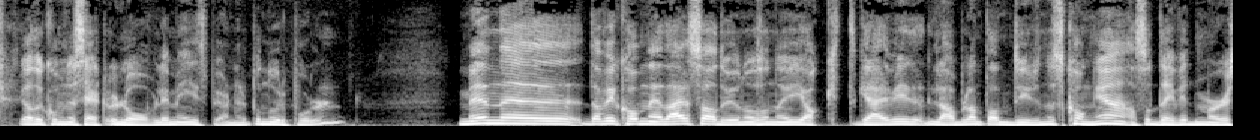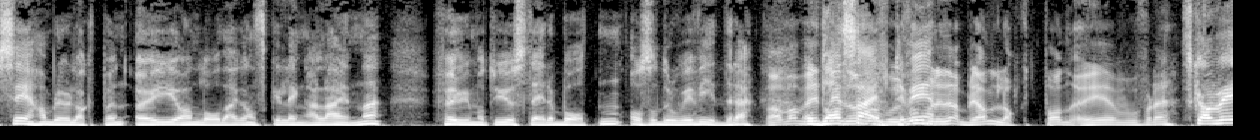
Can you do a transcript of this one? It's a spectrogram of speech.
Vi hadde kommunisert ulovlig med isbjørner på Nordpolen. Men eh, da vi kom ned der, så hadde vi jo noen sånne jaktgreier. Vi la blant annet Dyrenes konge, altså David Mercy. Han ble jo lagt på en øy, og han lå der ganske lenge aleine. Før vi måtte justere båten, og så dro vi videre. Ja, hva- og da seilte vi. Ble, ble han lagt på en øy? Hvorfor det? Skal vi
